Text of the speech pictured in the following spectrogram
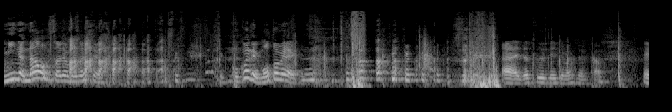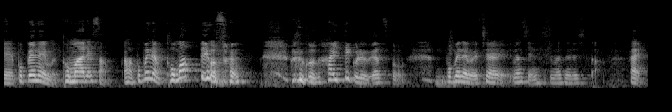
みんななおそれを目指してる。ここで求めないから。はい、じゃあ続いていきましょうか。ええーポペネーム、とまれさん。あ、ポペネーム、とまってよさん。入ってくるやつと、ポペネーム違いましたね。すいませんでした。はい。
